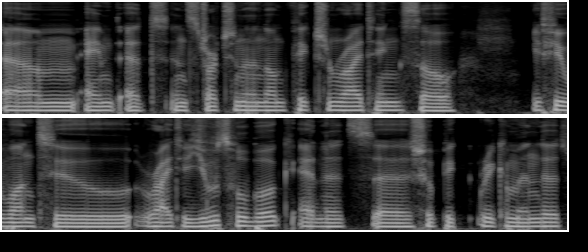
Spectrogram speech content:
um, aimed at instructional nonfiction writing. So if you want to write a useful book and it uh, should be recommended,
